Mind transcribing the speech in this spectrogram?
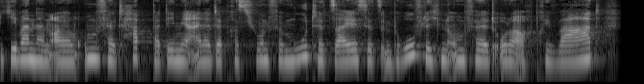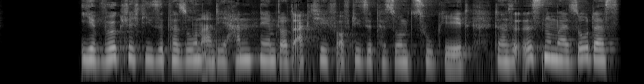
jemanden in eurem Umfeld habt, bei dem ihr eine Depression vermutet, sei es jetzt im beruflichen Umfeld oder auch privat, ihr wirklich diese Person an die Hand nehmt und aktiv auf diese Person zugeht. Denn es ist nun mal so, dass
